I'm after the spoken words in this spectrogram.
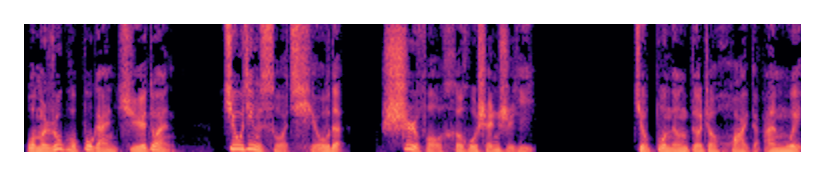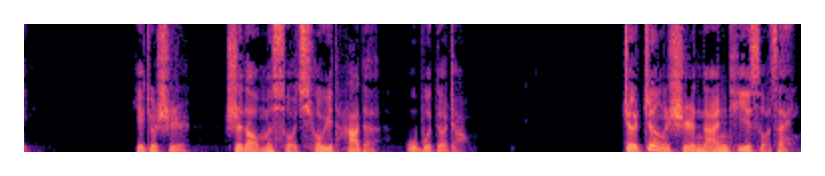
我们如果不敢决断究竟所求的是否合乎神旨意，就不能得这话语的安慰，也就是知道我们所求于他的无不得着。这正是难题所在。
